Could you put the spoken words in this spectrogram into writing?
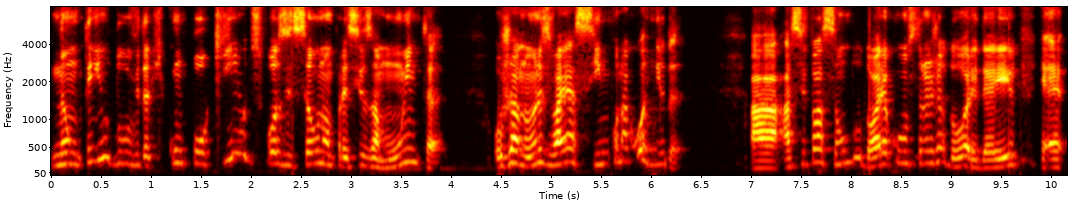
Não tenho dúvida que com um pouquinho de disposição, não precisa muita, o Janones vai a 5 na corrida. A, a situação do Dória é constrangedora, e daí é,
